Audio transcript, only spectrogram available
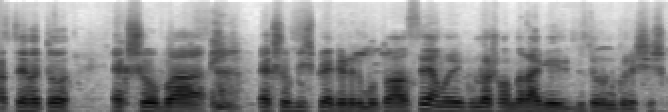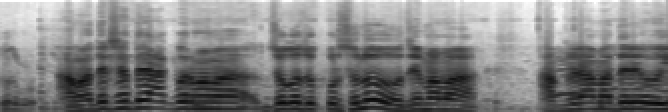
আছে হয়তো একশো বা একশো বিশ প্যাকেটের মতো আছে। আমরা এগুলো সন্ধ্যার আগে বিতরণ করে শেষ করব। আমাদের সাথে আকবর মামা যোগাযোগ করছিল যে, মামা, আপনারা আমাদের ওই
